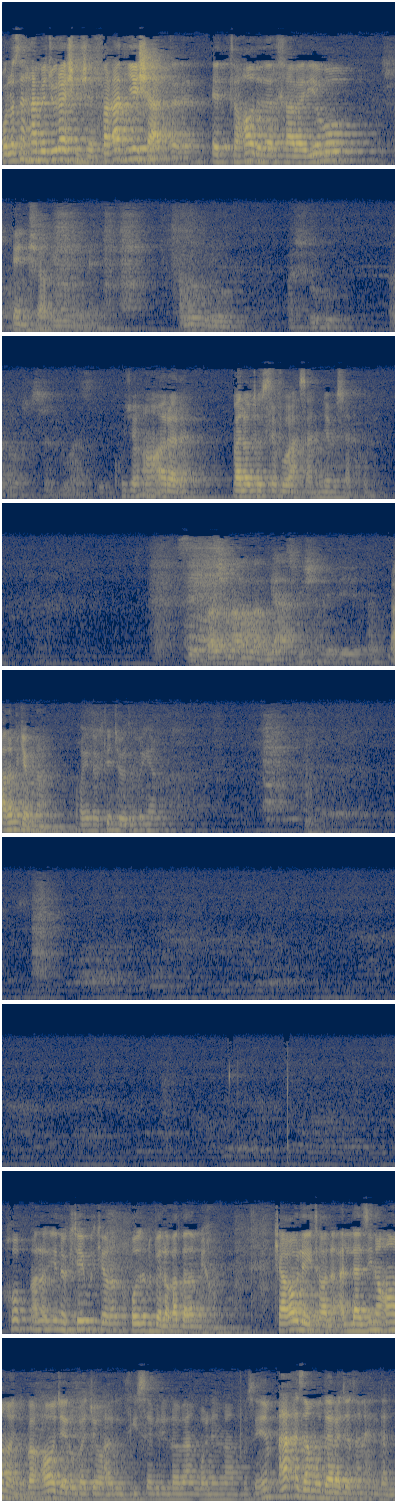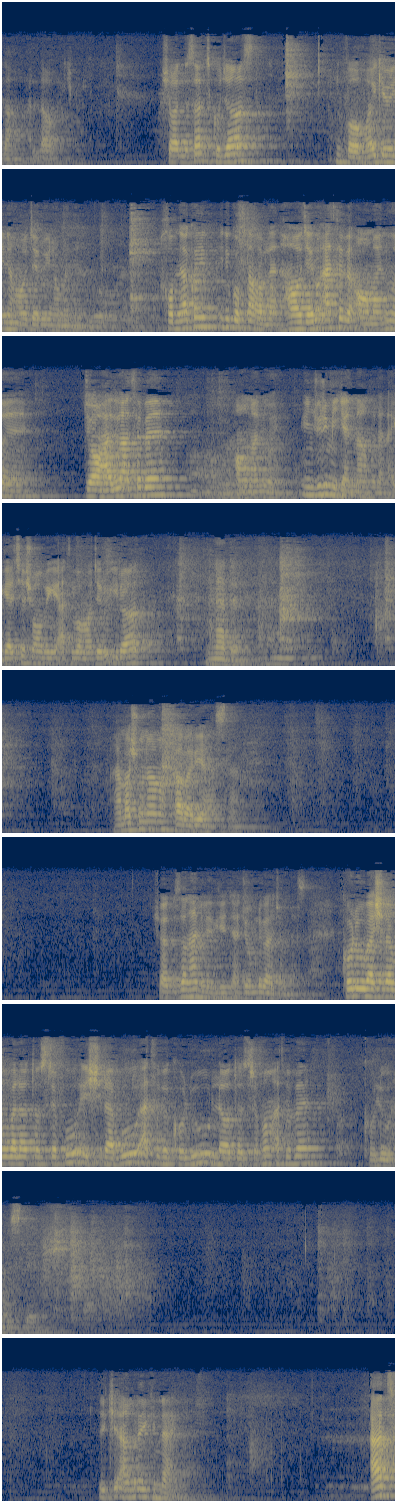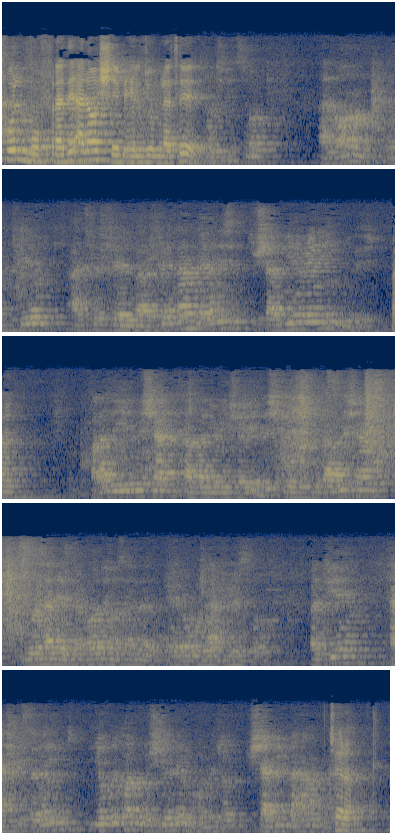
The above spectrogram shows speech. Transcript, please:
خلاصه همه جورش میشه. فقط یه شرط داره. اتحاد در خبریه و انشایی کجا؟ آه آره آره. ولا تصرفو احسن اینجا مثال خوبه ستاشون الان میگم نه. آقای نکته اینجا بهتون بگم. خب الان یه نکته بود که خودتون تو بلاغت بعدم می‌خوام. که قول تعالی الذین آمنوا و هاجروا و جاهدوا فی سبیل الله و اموالهم انفسهم اعظم درجه عند الله الله اکبر. شاید مثال کجاست؟ این باب هایی که بین هاجر و این آمنه. خب نکنید اینو گفتم قبلا. هاجر و عطف به آمنوه جاهدو عطف به آمنوه. اینجوری میگن معمولا. اگرچه شما بگید عطف به هاجر و ایراد نداره. همشون هم خبری هستن. شاید مثال همینه دیگه جمله بر جمله است. کلو و اشربو و لا تصرفو اشربو عطف به کلو لا تصرفو هم عطف به کلو هستش. یکی امره یکی نه. عطف المفرده علا شبه الجملته. الان توی عطف فعل بر فعل هم فعلا یه تو شبیه بین این بودش. بله. فقط یه دونه شرط خبری و انشایی داشت که قبلش هم مثلا اتفاق مثلا در اعراب و نحو اثبات. و توی تشخیص دادن یه بوده کار مشکل نمی‌کنه چون شبیه به هم چرا؟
